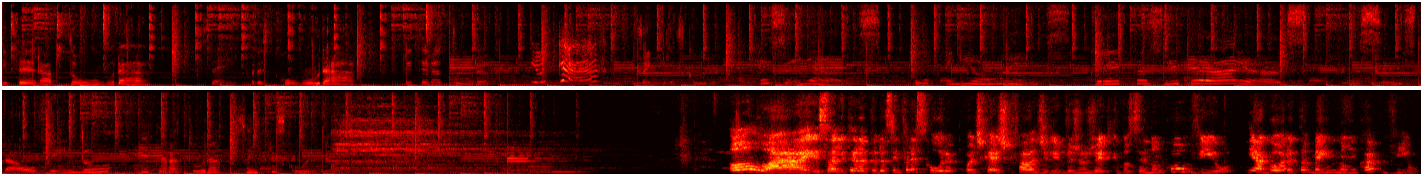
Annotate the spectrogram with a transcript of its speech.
Literatura sem frescura. Literatura e o quê? Sem frescura. Resenhas, opiniões, tretas literárias. Você está ouvindo Literatura sem frescura. Olá, esse é a Literatura Sem Frescura, podcast que fala de livros de um jeito que você nunca ouviu e agora também nunca viu.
